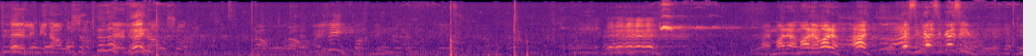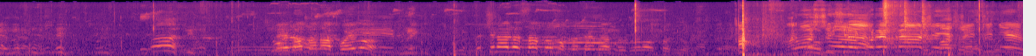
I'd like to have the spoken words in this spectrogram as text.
Te elimina ușor, te elimina ușor. Hai, Maria, Maria, Maria, hai! Găsim, găsim, găsim! Mi-ai dat-o înapoi, mă? De ce n-ai lăsat-o, mă, că trebuia să o luăm tot eu? Roșu, cu retrage, ieșiți din el!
